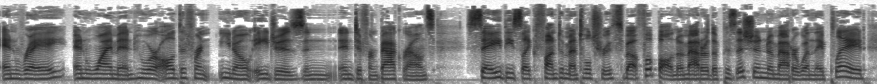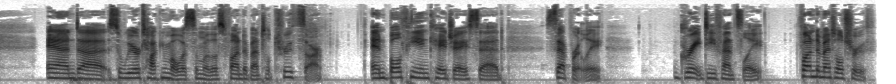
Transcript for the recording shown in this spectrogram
and Ray and Wyman, who are all different, you know, ages and, and different backgrounds, say these like fundamental truths about football, no matter the position, no matter when they played. And uh, so we were talking about what some of those fundamental truths are. And both he and KJ said separately great defense late. Fundamental truth.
